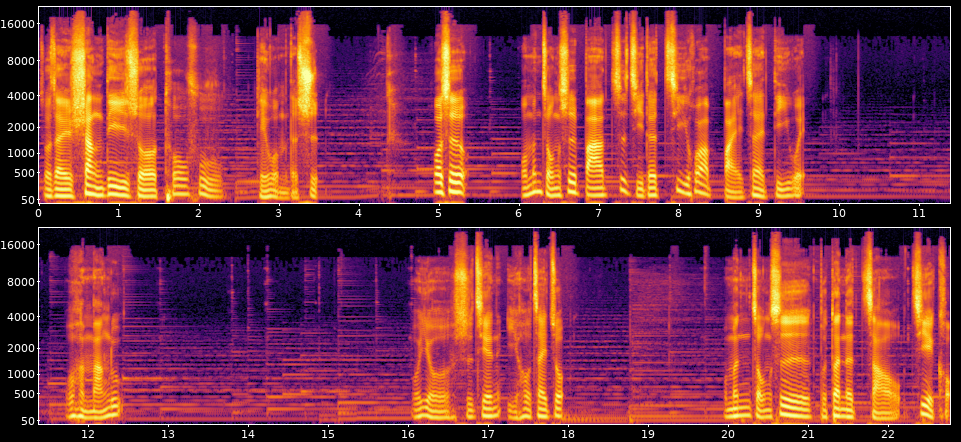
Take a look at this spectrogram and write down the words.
做在上帝所托付给我们的事？或是我们总是把自己的计划摆在第一位。我很忙碌，我有时间以后再做。我们总是不断的找借口，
